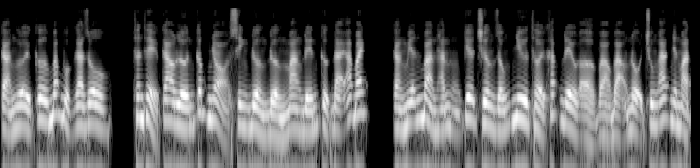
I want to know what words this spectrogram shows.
cả người cơ bắp buộc ga rô, thân thể cao lớn cấp nhỏ sinh đường đường mang đến cực đại áp bách, càng miễn bàn hắn kia trương giống như thời khắc đều ở vào bạo nội trung ác nhân mặt.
